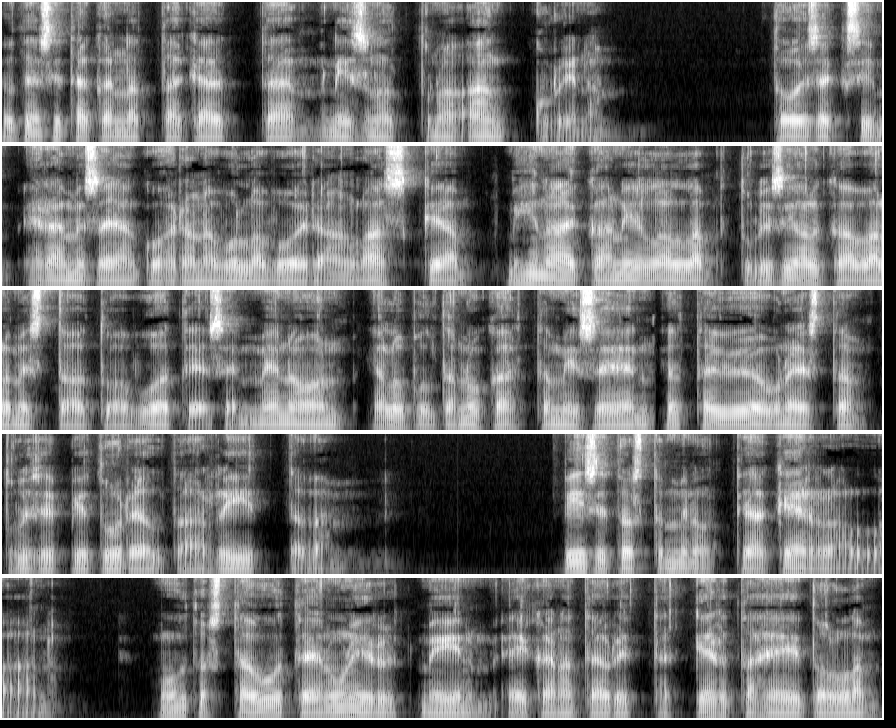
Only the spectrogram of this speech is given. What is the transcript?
joten sitä kannattaa käyttää niin sanottuna ankkurina. Toiseksi heräämisajankohdan avulla voidaan laskea, mihin aikaan illalla tulisi alkaa valmistautua vuoteeseen menoon ja lopulta nukahtamiseen, jotta yöunesta tulisi pituudeltaan riittävä. 15 minuuttia kerrallaan. Muutosta uuteen unirytmiin ei kannata yrittää kertaheitolla,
